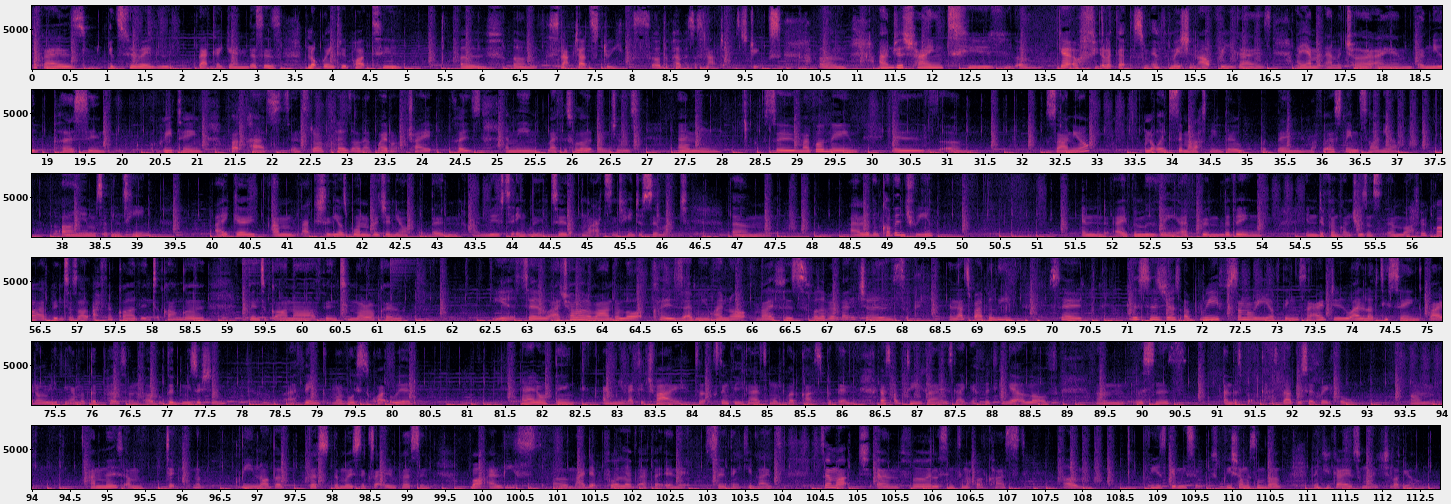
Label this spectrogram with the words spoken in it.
up, guys? It's Hureli back again. This is not going to be part two of um, Snapchat streaks or the purpose of Snapchat streaks. Um, I'm just trying to um, get a few, like a, some information out for you guys. I am an amateur. I am a new person creating podcasts and stuff because I'm like, why not try it? Because I mean, life is full of adventures. Um, so my full name is um. I'm not going to say my last name though, but then my first name is Sania. I am 17. I go. I'm actually I was born in Virginia, but then I moved to England, so my accent changes so much. Um, I live in Coventry, and I've been moving. I've been living in different countries in um, Africa. I've been to South Africa. I've been to Congo. I've been to Ghana. I've been to Morocco. Yeah, so I travel around a lot because I mean, why not? Life is full of adventures, and that's what I believe. So, this is just a brief summary of things that I do. I love to sing, but I don't really think I'm a good person or a good musician. I think my voice is quite weird and I don't think I mean I could try to like, sing for you guys on one podcast, but then that's up to you guys. Like if we can get a lot of um, listeners on this podcast, that'd be so grateful. Um, I'm most I'm technically not the best, the most exciting person, but at least um, I did put a lot of effort in it. So thank you guys so much um, for listening to my podcast. Please give me some please show me some love. Thank you guys so much. Love y'all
